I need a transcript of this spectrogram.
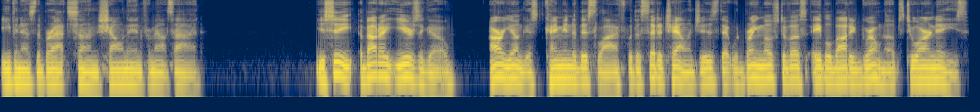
even as the bright sun shone in from outside. You see, about eight years ago, our youngest came into this life with a set of challenges that would bring most of us able bodied grown ups to our knees.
